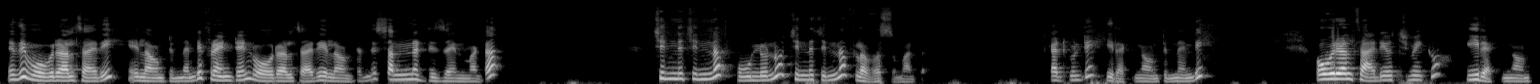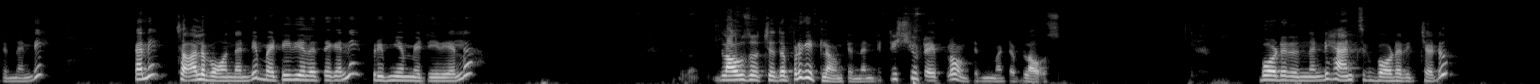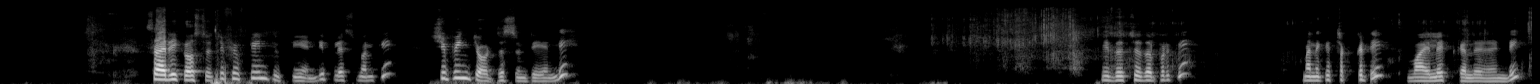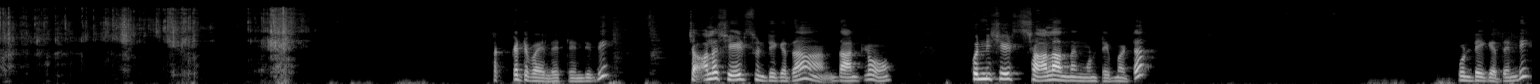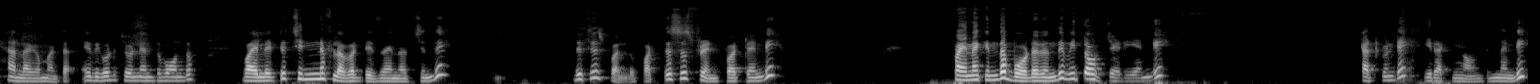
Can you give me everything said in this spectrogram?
ఇది ఓవరాల్ శారీ ఇలా ఉంటుందండి? ఫ్రంట్ అండ్ ఓవరాల్ శారీ ఇలా ఉంటుంది? సన్న డిజైన్ అనమాట చిన్న చిన్న పూలును చిన్న చిన్న ఫ్లవర్స్ అన్నమాట. కట్టుకుంటే ఈ రకంగా ఉంటుందండి. ఓవరాల్ శారీ వచ్చి మీకు ఈ రకంగా ఉంటుందండి. కానీ చాలా బాగుందండి. మెటీరియల్ అయితే కానీ ప్రీమియం మెటీరియల్. బ్లౌజ్ వచ్చేటప్పటికి ఇట్లా ఉంటుందండి. టిష్యూ టైప్లో ఉంటుంది అనమాట బ్లౌజ్. బార్డర్ ఉందండి. హ్యాండ్స్కి బార్డర్ ఇచ్చాడు. శారీ కాస్ట్ వచ్చి ఫిఫ్టీన్ ఫిఫ్టీ అండి. ప్లస్ మనకి షిప్పింగ్ చార్జెస్ ఉంటాయండి. ఇది వచ్చేటప్పటికి మనకి చక్కటి వైలెట్ కలర్ అండి. చక్కటి వైలెట్ అండి ఇది. చాలా షేడ్స్ ఉంటాయి కదా దాంట్లో. కొన్ని షేడ్స్ చాలా అందంగా ఉంటాయి అన్నమాట. ఉంటాయి కదండి అలాగమాట ఇది కూడా చూడండి ఎంత బాగుందో. వైలెట్ చిన్న ఫ్లవర్ డిజైన్ వచ్చింది. This is pallu part this is front పట్ అండి. పైన కింద బోర్డర్ ఉంది వితౌట్ జరీ అండి. కట్టుకుంటే ఈ రకంగా ఉంటుందండి.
